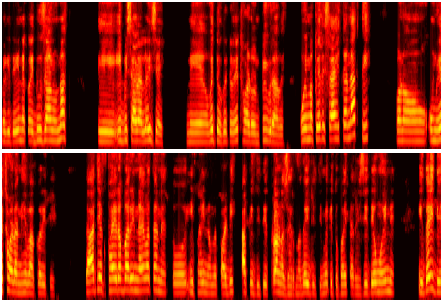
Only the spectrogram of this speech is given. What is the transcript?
મેં કીધું એને કઈ દુજાણું નથી. એ બિસાડા લઈ જાય. ને વધો ઘટો હેઠવાડો ને પીવરાવે. હું એમાં ફેરી સહાયતા નાખતી, પણ હું હેઠવાડાની હેવા કરી હતી આજે એક ભાઈ રબારીને આવ્યા હતા ને, તો એ ભાઈને અમે પાડી આપી દીધી, ત્રણ હજારમાં દઈ દીધી. મેં કીધું, ભાઈ, તારે જે દેવું હોય ને એ દઈ દે.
